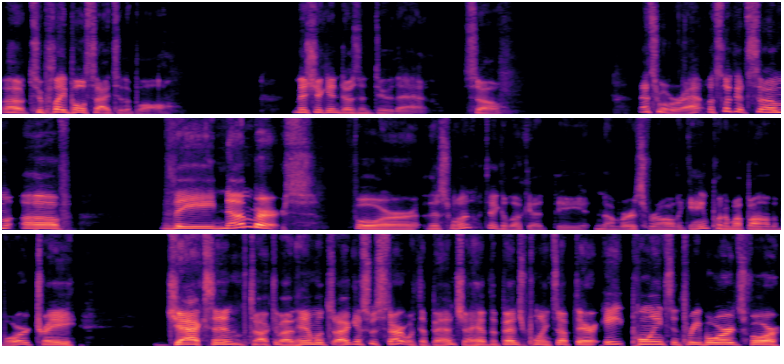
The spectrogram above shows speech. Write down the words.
uh, to play both sides of the ball. Michigan doesn't do that. So that's where we're at. Let's look at some of the numbers for this one. Take a look at the numbers for all the game. Put them up on the board. Tray Jackson talked about him. I guess we'll start with the bench. I have the bench points up there. Eight points and three boards for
